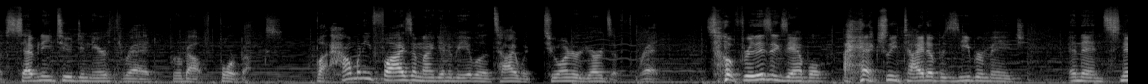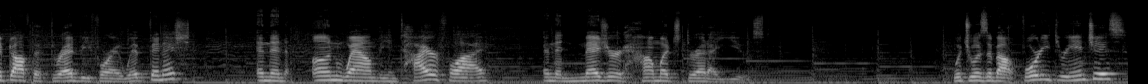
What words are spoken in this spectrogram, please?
of 72 denier thread for about four bucks. but how many flies am I gonna be able to tie with 200 yards of thread? So for this example, I actually tied up a zebra midge and then snipped off the thread before I whip finished and then unwound the entire fly and then measured how much thread I used, which was about 43 inches.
